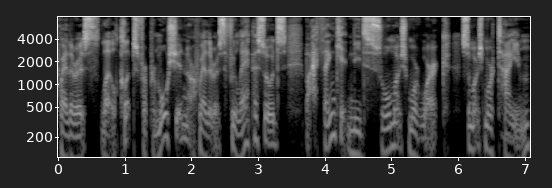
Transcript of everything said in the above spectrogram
whether it's little clips for promotion or whether it's full episodes. But I think it needs so much more work, so much more time,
